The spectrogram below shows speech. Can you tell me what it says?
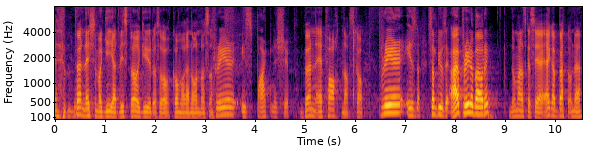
Bønn er ikke magi, at vi spør Gud, og så kommer en ånd også. Prayer is partnership. Bønn er partnerskap. Prayer is not, some people say, I've prayed about it. Noen mennesker sier jeg har bedt om det,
